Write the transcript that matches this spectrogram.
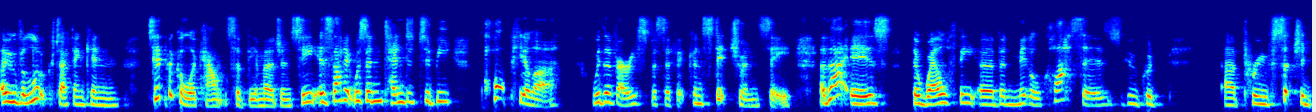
overlooked, I think, in typical accounts of the emergency is that it was intended to be popular with a very specific constituency. That is the wealthy urban middle classes who could uh, prove such a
